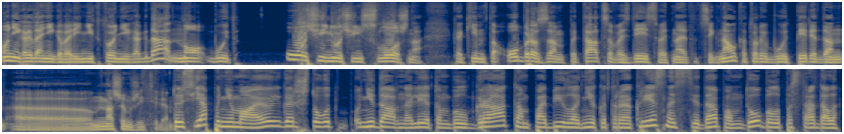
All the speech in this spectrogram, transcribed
ну, никогда не говори никто никогда, но будет очень-очень сложно каким-то образом пытаться воздействовать на этот сигнал, который будет передан э, нашим жителям. То есть я понимаю, Игорь, что вот недавно летом был град, там побило некоторые окрестности, да, по-моему, Добыло пострадало.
